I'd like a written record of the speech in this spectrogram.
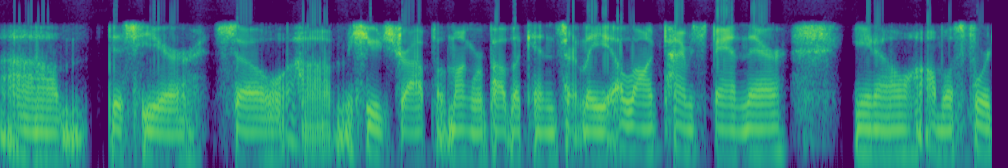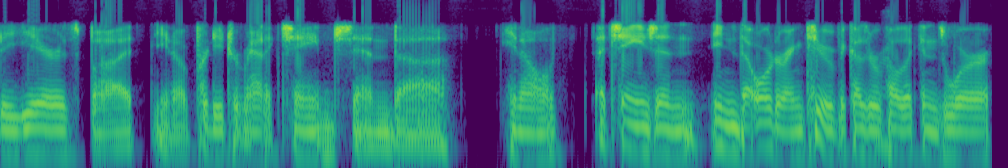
um, this year. So, um, huge drop among Republicans. Certainly a long time span there, you know, almost 40 years, but, you know, pretty dramatic change. And, uh, you know, a change in, in the ordering too, because Republicans were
